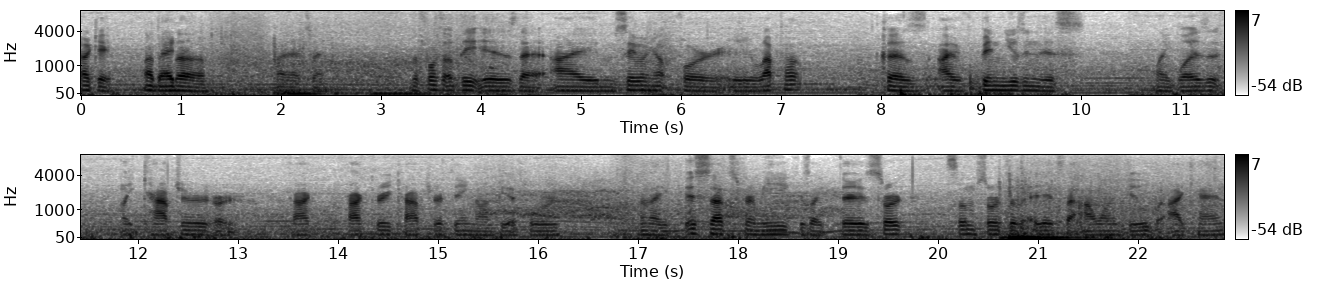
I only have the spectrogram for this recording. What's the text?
okay, My bad. the oh, that's fine. The fourth update is that I'm saving up for a laptop because I've been using this like what is it like capture or fac- factory capture thing on PS4 and like it sucks for me because like there's sort some sorts of edits that I want to do but I can't.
